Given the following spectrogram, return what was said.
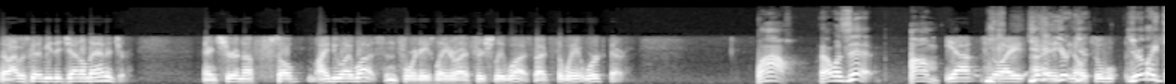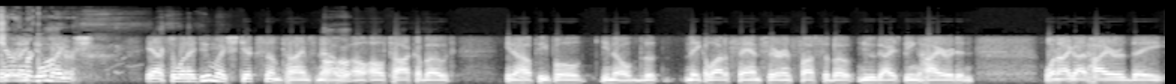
that I was going to be the general manager. And sure enough, so I knew I was. And four days later, I officially was. That's the way it worked there. Wow. That was it. Um, Yeah, so I, Yeah, I you're- you know, you're- so you're like so Jerry I do my- Maguire. Yeah, so when I do my shtick sometimes now, Uh-huh. I'll, I'll talk about, you know, how people, you know, the, make a lot of fanfare and fuss about new guys being hired, and when I got hired, they,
